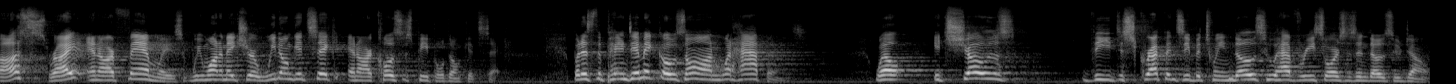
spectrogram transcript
Us, right? And our families. We want to make sure we don't get sick and our closest people don't get sick. But as the pandemic goes on, what happens? Well, it shows the discrepancy between those who have resources and those who don't.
